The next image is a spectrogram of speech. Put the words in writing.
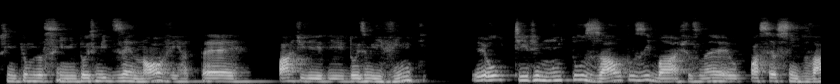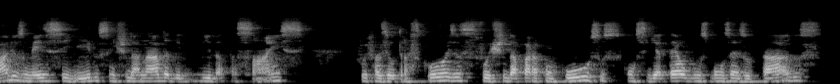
assim, digamos assim, 2019 até parte de, de 2020, eu tive muitos altos e baixos, né? Eu passei assim vários meses seguidos sem estudar nada de, de, data science, fui fazer outras coisas, fui estudar para concursos, consegui até alguns bons resultados,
